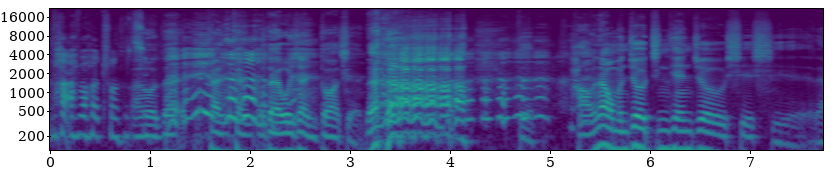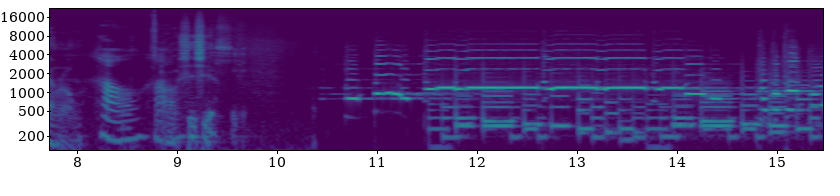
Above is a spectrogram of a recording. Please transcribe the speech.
把它包装。啊，我再看看，我再问一下你多少钱？对，好，那我们就今天就谢谢亮荣，好好，谢谢。谢谢 Thank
